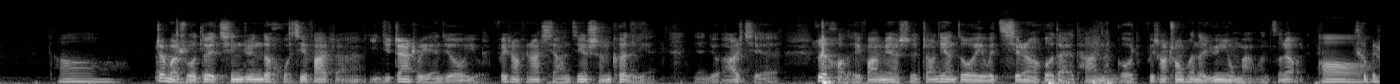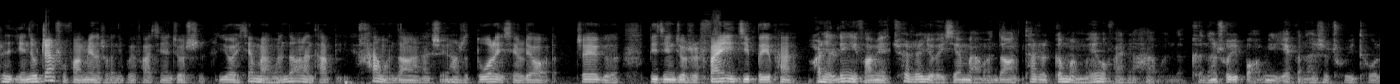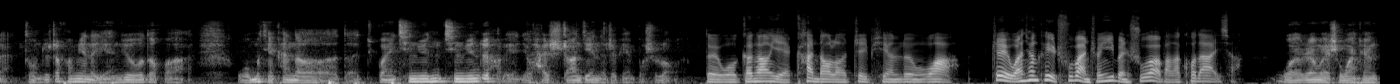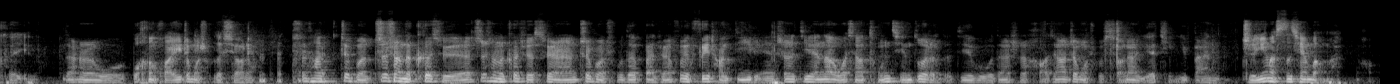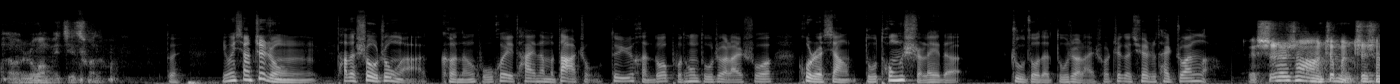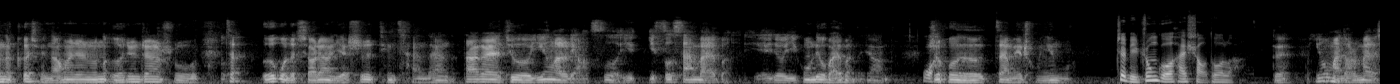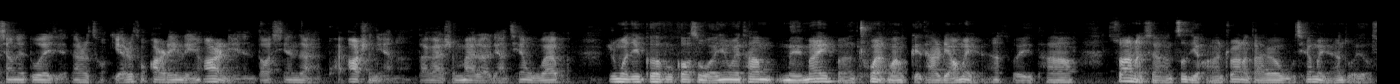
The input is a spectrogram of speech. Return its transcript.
哦，这本书对清军的火器发展以及战术研究有非常非常详尽、深刻的研研究，而且最好的一方面是张健作为一位奇人后代，他能够非常充分的运用满文资料。哦，特别是研究战术方面的时候，你会发现，就是有一些满文档案，它比汉文档案实际上是多了一些料的。这个毕竟就是翻译机背叛，而且另一方面，确实有一些满文档，它是根本没有翻成汉文的，可能出于保密，也可能是出于偷懒。总之，这方面的研究的话，我目前看到的关于清军清军最好的研究还是张健的这篇博士论文。对我刚刚也看到了这篇论文，哇，这完全可以出版成一本书啊，把它扩大一下。我认为是完全可以的。但是我我很怀疑这本书的销量。是他，这本《至上的科学》《至上的科学》虽然这本书的版权费非常低廉，甚至低廉到我想同情作者的地步，但是好像这本书销量也挺一般的，只印了四千本吧，好，如果没记错的话。对，因为像这种它的受众啊，可能不会太那么大众。对于很多普通读者来说，或者想读通史类的著作的读者来说，这个确实太专了。对，事实上，这本《至上的科学》南方战争的俄军战术，在俄国的销量也是挺惨淡的，大概就印了两次，一一次三百本，也就一共六百本的样子，之后再没重印过。这比中国还少多了。对，英文版倒是卖的相对多一些，但是从也是从二零零二年到现在快二十年了，大概是卖了两千五百本。日莫金科夫告诉我，因为他每卖一本，出版方给他两美元，所以他算了下，自己好像赚了大约五千美元左右。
